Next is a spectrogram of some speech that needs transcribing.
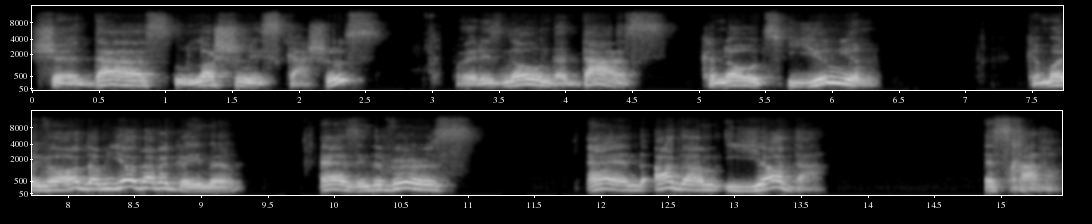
shedas uloshen iskashus, for it is known that das connotes union. As in the verse, and Adam yada es chava.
